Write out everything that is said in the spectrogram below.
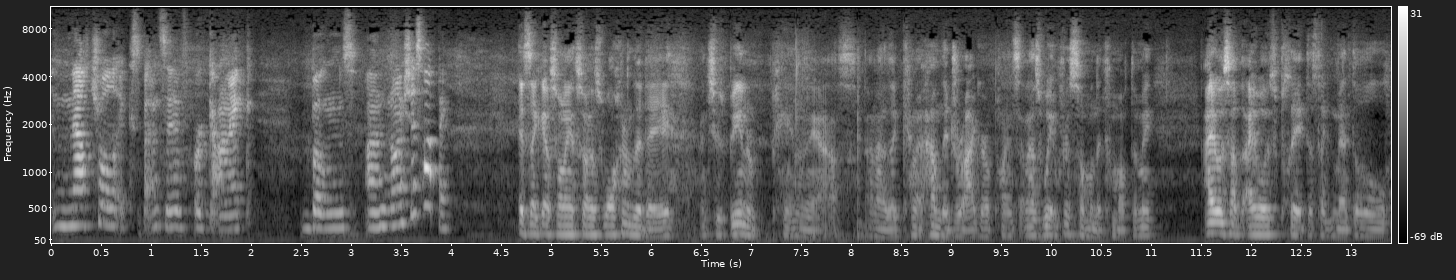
natural, expensive, organic bones, and now she's happy. It's like it was funny. So I was walking in the day, and she was being a pain in the ass, and I was like kind of having to drag her points, and I was waiting for someone to come up to me. I always have. I always played this like mental,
